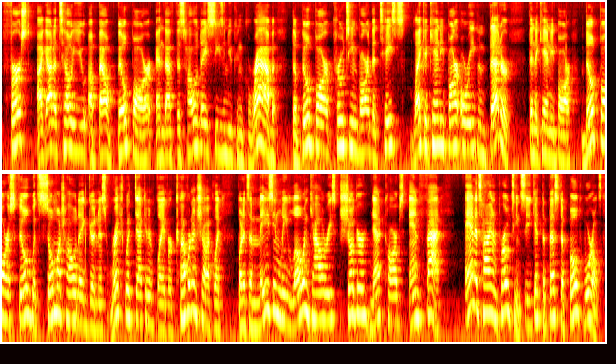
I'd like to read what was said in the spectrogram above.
First, I got to tell you about Built Bar and that this holiday season you can grab the Built Bar protein bar that tastes like a candy bar or even better than a candy bar. Built Bar is filled with so much holiday goodness, rich with decadent flavor, covered in chocolate but it's amazingly low in calories, sugar, net carbs, and fat, and it's high in protein, so you get the best of both worlds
